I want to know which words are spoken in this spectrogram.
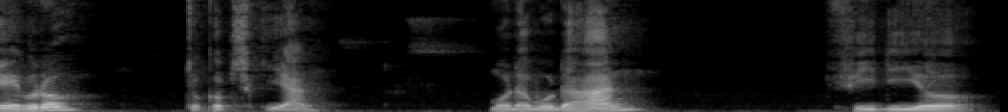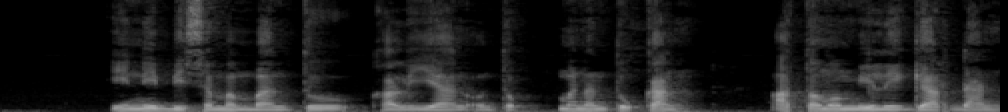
oke bro cukup sekian mudah-mudahan video ini bisa membantu kalian untuk menentukan atau memilih gardan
